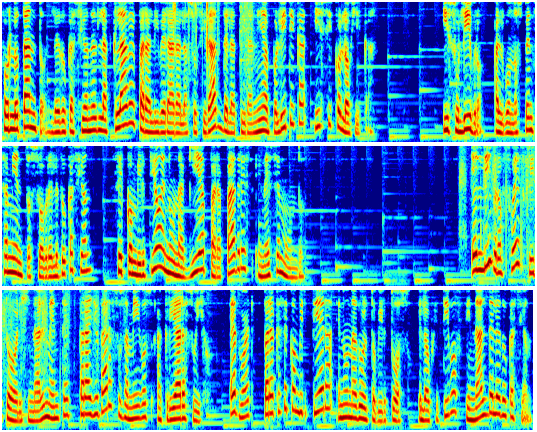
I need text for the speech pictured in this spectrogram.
Por lo tanto, la educación es la clave para liberar a la sociedad de la tiranía política y psicológica. Y su libro, Algunos pensamientos sobre la educación, se convirtió en una guía para padres en ese mundo. El libro fue escrito originalmente para ayudar a sus amigos a criar a su hijo, Edward para que se convirtiera en un adulto virtuoso, el objetivo final de la educación.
